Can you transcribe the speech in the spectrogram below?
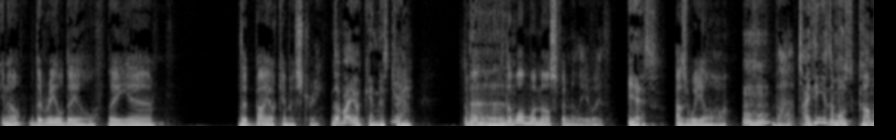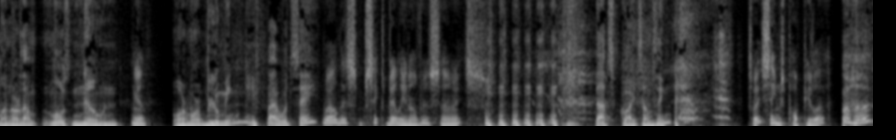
you know the real deal, the uh, the biochemistry, The biochemistry. Yeah. the one Uh, the one we're most familiar with, Yes. as we are hmm that. I think it's the most common or the most known Yeah. Or more blooming, if I would say. Well, there's six billion of us, so it's That's quite something. so it seems popular. Uh huh.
